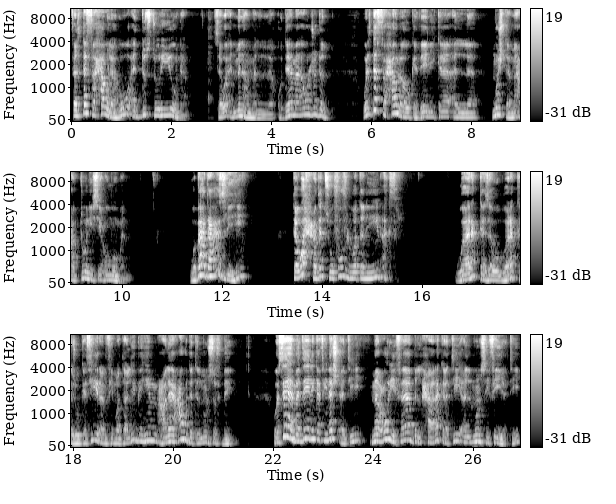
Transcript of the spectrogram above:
فالتف حوله الدستوريون سواء منهم القدامى أو الجدد. والتف حوله كذلك المجتمع التونسي عموما. وبعد عزله توحدت صفوف الوطنيين أكثر. وركزوا وركزوا كثيرا في مطالبهم على عودة المنصف بي وساهم ذلك في نشأة ما عرف بالحركة المنصفية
